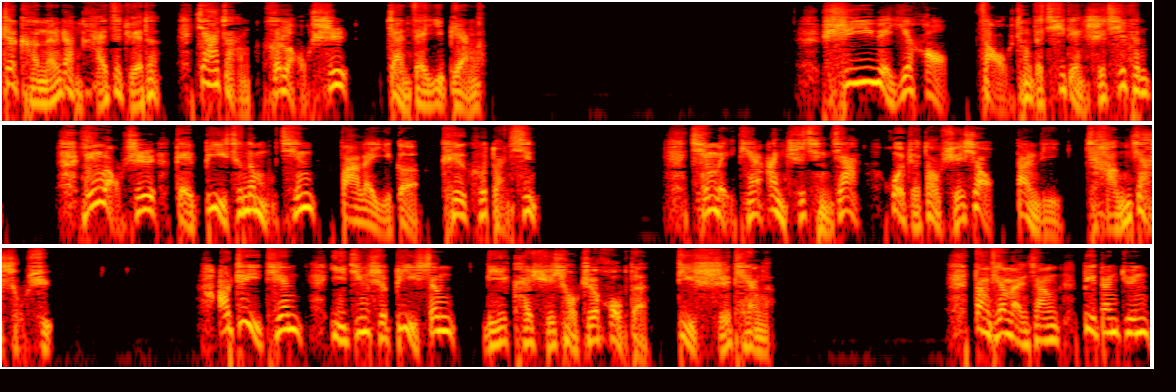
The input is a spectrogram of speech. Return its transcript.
这可能让孩子觉得家长和老师站在一边了。十一月一号早上的七点十七分，林老师给毕生的母亲发来一个 QQ 短信，请每天按时请假或者到学校办理长假手续。而这一天已经是毕生离开学校之后的第十天了。当天晚上，毕丹军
